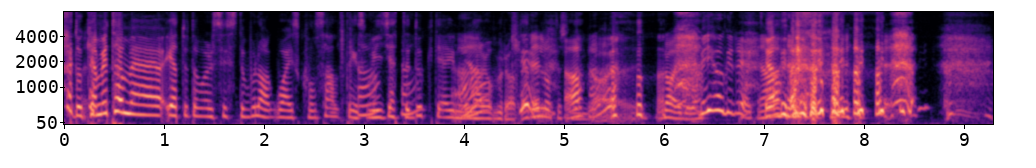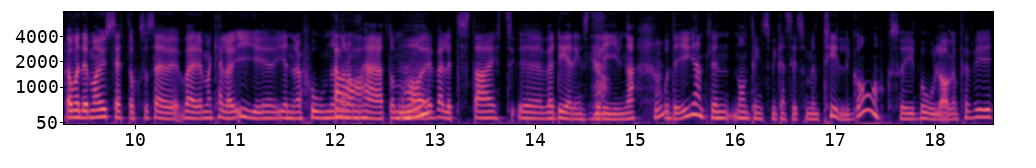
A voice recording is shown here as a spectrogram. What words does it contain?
Då kan vi ta med ett av våra systerbolag, Wise Consulting, som är jätteduktiga inom det här området. Det låter som en bra, bra idé. Vi hugger direkt. Ja men det man ju sett också, så här, vad är det man kallar Y-generationen ja. och de här att de mm. har, är väldigt starkt eh, värderingsdrivna. Ja. Mm. Och det är ju egentligen någonting som vi kan se som en tillgång också i bolagen. För vi,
